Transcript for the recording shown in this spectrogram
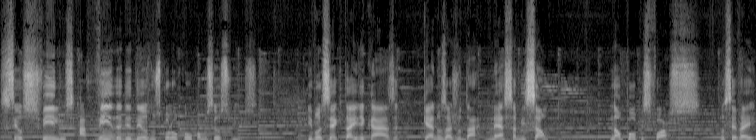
seus filhos. A vida de Deus nos colocou como seus filhos. E você que está aí de casa, quer nos ajudar nessa missão? Não poupe esforços. Você vai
